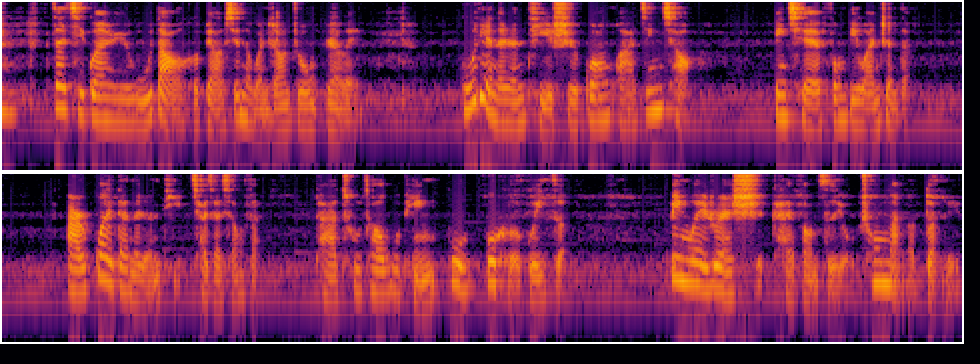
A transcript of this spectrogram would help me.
在其关于舞蹈和表现的文章中认为，古典的人体是光滑精巧，并且封闭完整的，而怪诞的人体恰恰相反，它粗糙不平，不不合规则，并未润饰、开放、自由，充满了断裂。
